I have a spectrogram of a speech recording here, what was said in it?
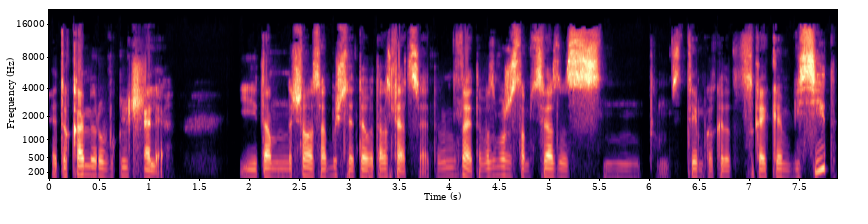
эту камеру выключали и там начиналась обычная ТВ-трансляция. Это, не знаю, это, возможно, там связано с, там, с тем, как этот Skycam висит,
